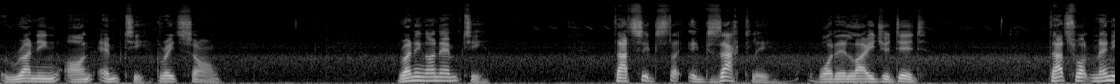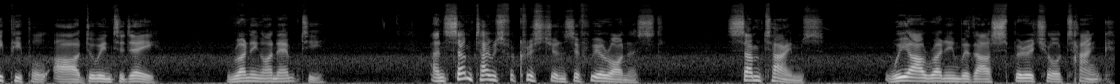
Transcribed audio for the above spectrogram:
Running on Empty. Great song. Running on Empty. That's ex- exactly what Elijah did. That's what many people are doing today, running on empty. And sometimes for Christians, if we are honest, sometimes we are running with our spiritual tank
